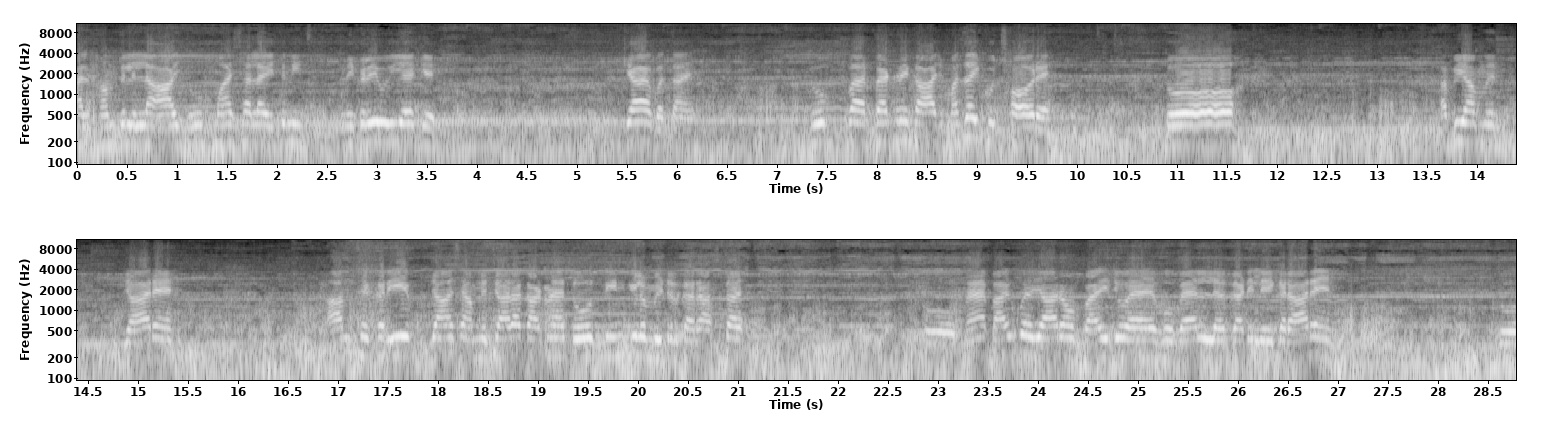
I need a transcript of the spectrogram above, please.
الحمدللہ، آج دھوپ ماشاءاللہ اتنی نکلی ہوئی ہے کہ کیا بتائیں۔ دھوپ پر بیٹھنے کا آج مزہ ہی کچھ اور ہے۔ تو ابھی ہم جا رہے ہیں۔ ہم سے قریب جہاں سے ہم نے چارہ کاٹنا ہے، دو تین کلومیٹر کا راستہ ہے۔ تو میں بائک پہ جا رہا ہوں، بھائی جو ہے وہ بیل گاڑی لے کر آ رہے ہیں۔ تو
